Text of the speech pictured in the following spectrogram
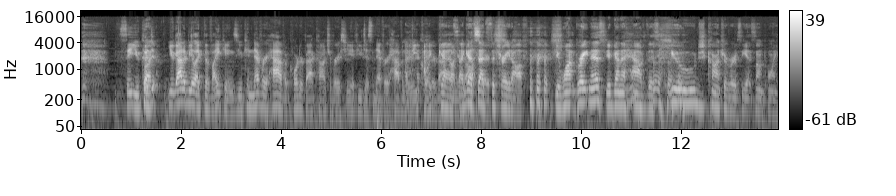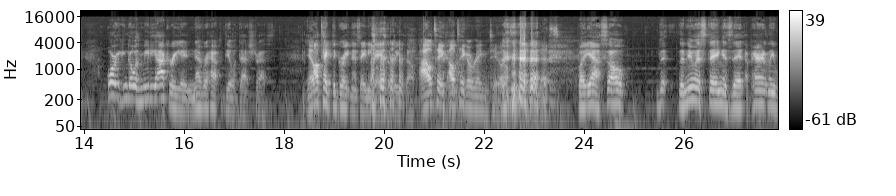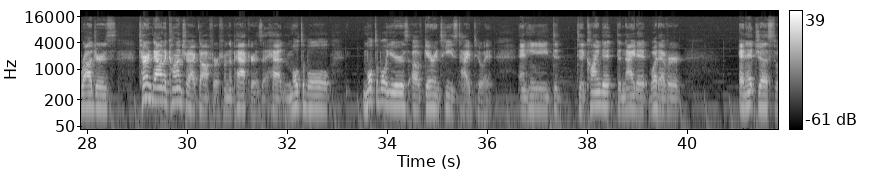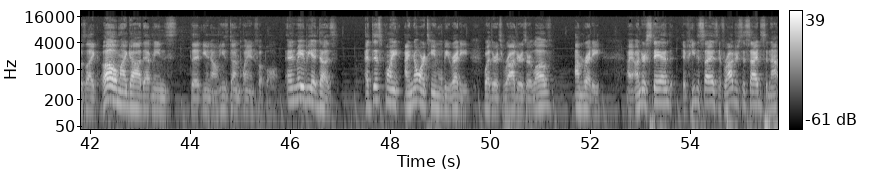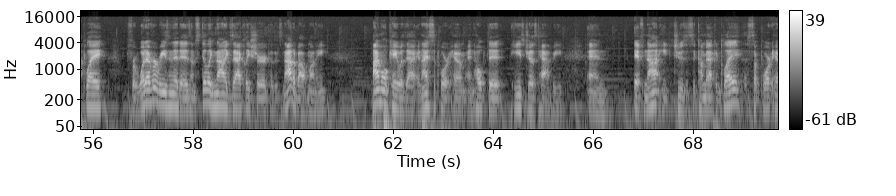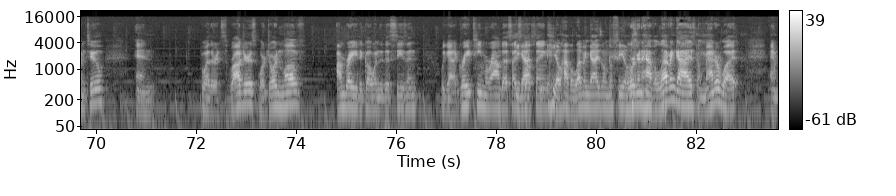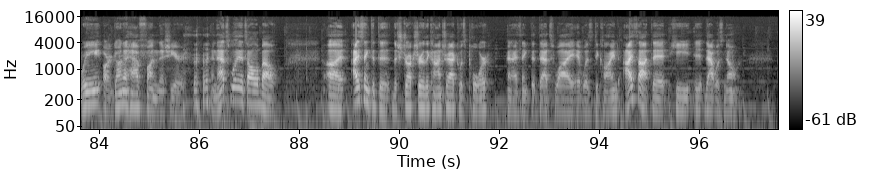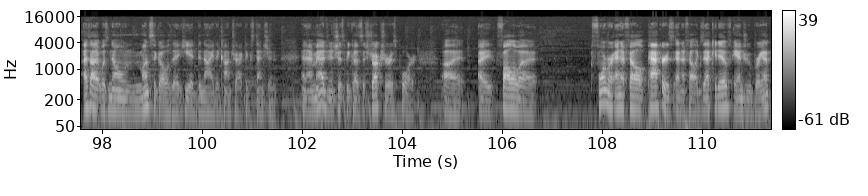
See, you could But- you got to be like the Vikings. You can never have a quarterback controversy if you just never have an elite quarterback I on guess, I guess roster. that's the trade-off. you want greatness, you're gonna have this huge controversy at some point, or you can go with mediocrity and never have to deal with that stress. Yep. I'll take the greatness any day of the week, though. I'll take I'll take a ring too. I'll take the greatness. But yeah, so the the newest thing is that apparently Rodgers turned down a contract offer from the Packers that had multiple multiple years of guarantees tied to it, and he de- declined it, denied it, whatever. And it just was like, oh my god, that means that you know he's done playing football, and maybe it does. At this point, I know our team will be ready, whether it's Rodgers or Love. I'm ready. I understand if he decides, if Rodgers decides to not play for whatever reason it is, I'm still like not exactly sure because it's not about money. I'm okay with that and I support him and hope that he's just happy. And if not, he chooses to come back and play, I support him too. And whether it's Rodgers or Jordan Love, I'm ready to go into this season. We got a great team around us, I You still got think. you'll have 11 guys on the field. We're gonna have 11 guys, no matter what, and we are gonna have fun this year, and that's what it's all about. Uh, I think that the the structure of the contract was poor, and I think that that's why it was declined. I thought that he it, that was known. I thought it was known months ago that he had denied a contract extension, and I imagine it's just because the structure is poor. Uh, I follow a former NFL Packers NFL executive Andrew Brandt,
